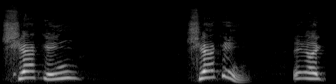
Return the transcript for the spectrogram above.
checking, checking. like,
